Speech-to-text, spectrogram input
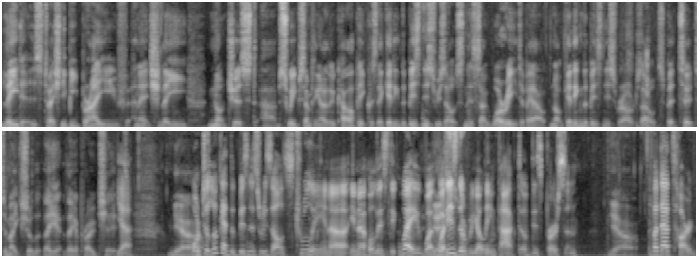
leaders to actually be brave and actually not just um, sweep something under the carpet because they're getting the business results and they're so worried about not getting the business results, but to, to make sure that they they approach it. yeah. Yeah. or to look at the business results truly in a in a holistic way. What what Yes. is the real impact of this person? yeah. But that's hard.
